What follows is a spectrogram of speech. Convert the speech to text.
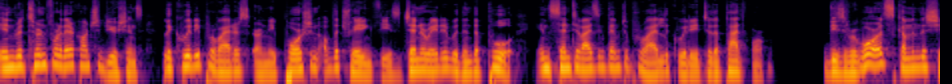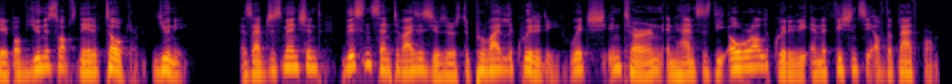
In return for their contributions, liquidity providers earn a portion of the trading fees generated within the pool, incentivizing them to provide liquidity to the platform. These rewards come in the shape of Uniswap's native token, UNI. As I've just mentioned, this incentivizes users to provide liquidity, which in turn enhances the overall liquidity and efficiency of the platform.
